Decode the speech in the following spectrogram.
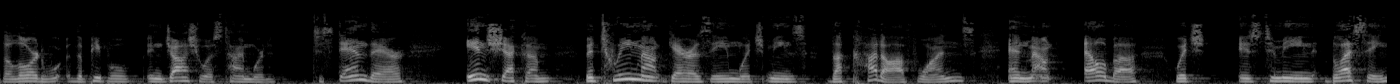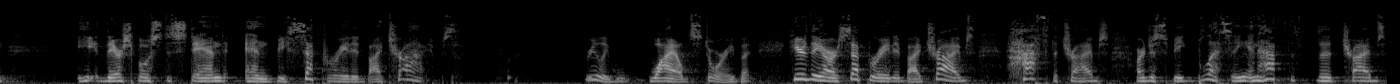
the Lord, the people in Joshua's time were to stand there in Shechem between Mount Gerizim, which means the cut off ones, and Mount Elba, which is to mean blessing. they're supposed to stand and be separated by tribes. Really wild story, but here they are separated by tribes. Half the tribes are to speak blessing and half the, the tribes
